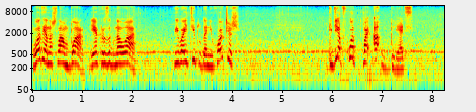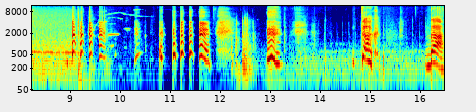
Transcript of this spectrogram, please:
Вот я нашла амбар, я их разогнала. Ты войти туда не хочешь? Где вход? А, блядь. Так. Да,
